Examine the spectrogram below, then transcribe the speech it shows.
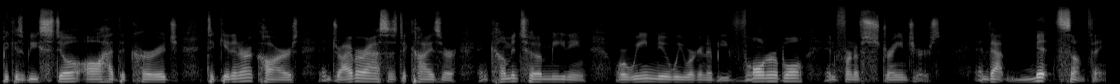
because we still all had the courage to get in our cars and drive our asses to Kaiser and come into a meeting where we knew we were going to be vulnerable in front of strangers. And that meant something.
